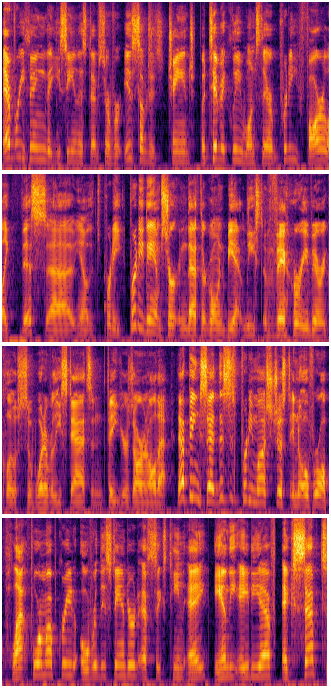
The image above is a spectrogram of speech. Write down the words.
everything that you see in this dev server is subject to change, but typically once they're pretty far like this, uh, you know, it's pretty, pretty damn certain that they're going to be at least very, very close to whatever these stats and figures are and all that. That being said, this is pretty much just an overall platform upgrade over the standard F-16A and the ADF, except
